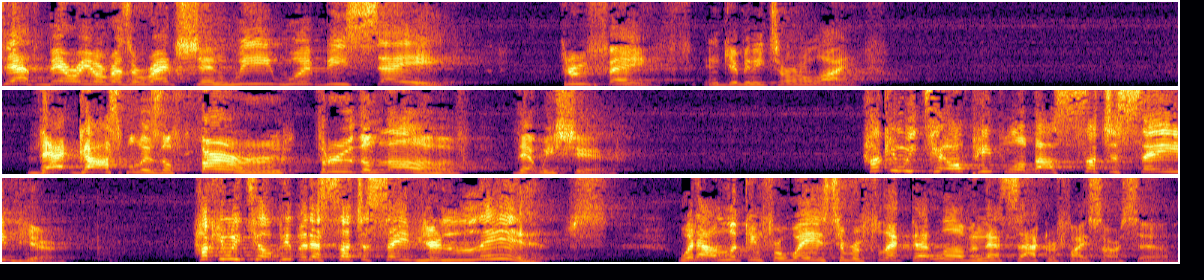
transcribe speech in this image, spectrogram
death, burial, and resurrection, we would be saved through faith and given eternal life that gospel is affirmed through the love that we share. How can we tell people about such a Savior? How can we tell people that such a Savior lives without looking for ways to reflect that love and that sacrifice ourselves?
